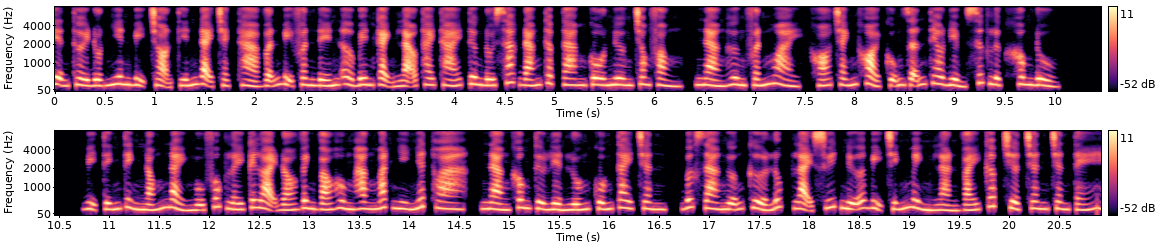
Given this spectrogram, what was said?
hiện thời đột nhiên bị chọn tiến đại trạch thả vẫn bị phân đến ở bên cạnh lão thái thái tương đối xác đáng thập tam cô nương trong phòng, nàng hưng phấn ngoài, khó tránh khỏi cũng dẫn theo điểm sức lực không đủ. Bị tính tình nóng nảy ngũ phúc lấy cái loại đó vinh váo hung hăng mắt nhi nhất hoa nàng không từ liền luống cuống tay chân, bước ra ngưỡng cửa lúc lại suýt nữa bị chính mình làn váy cấp trượt chân chân té.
